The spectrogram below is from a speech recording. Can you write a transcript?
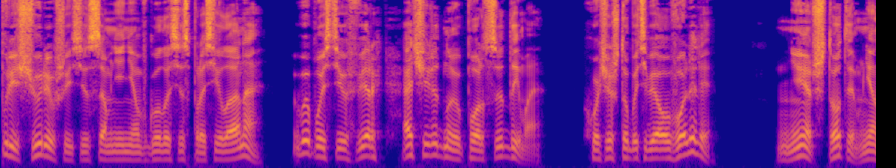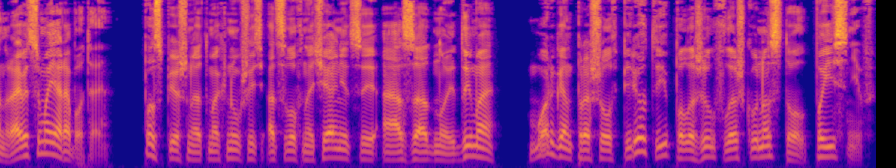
Прищурившись и с сомнением в голосе спросила она, выпустив вверх очередную порцию дыма. «Хочешь, чтобы тебя уволили?» «Нет, что ты, мне нравится моя работа». Поспешно отмахнувшись от слов начальницы, а заодно и дыма, Морган прошел вперед и положил флешку на стол, пояснив.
